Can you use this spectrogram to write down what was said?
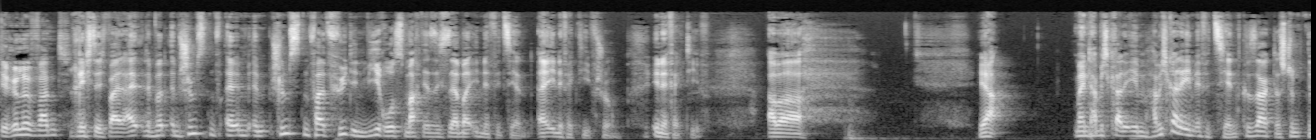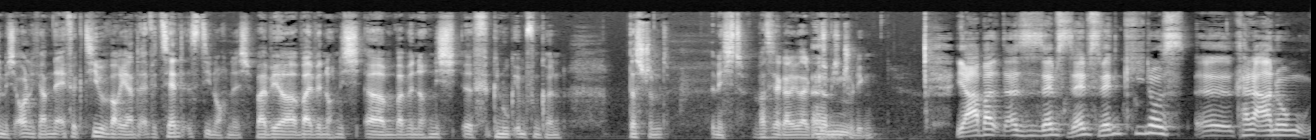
irrelevant. Richtig, weil wird im schlimmsten, äh, im, im schlimmsten Fall für den Virus macht er sich selber ineffizient, äh, ineffektiv, schon, ineffektiv. Aber ja, Moment, habe ich gerade eben, habe ich gerade eben effizient gesagt? Das stimmt nämlich auch nicht. Wir haben eine effektive Variante. Effizient ist die noch nicht, weil wir, weil wir noch nicht, ähm, weil wir noch nicht äh, genug impfen können. Das stimmt nicht. Was ich ja gerade gesagt habe, muss mich Ähm, entschuldigen. Ja, aber also selbst, selbst wenn Kinos, äh, keine Ahnung,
